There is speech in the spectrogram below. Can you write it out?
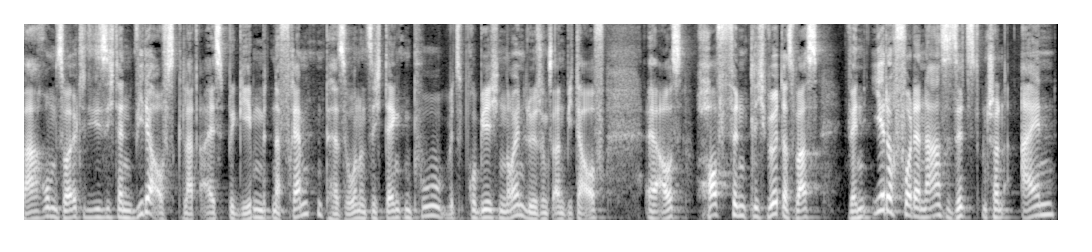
warum sollte die sich dann wieder aufs Glatteis begeben mit einer fremden Person und sich denken, puh, jetzt probiere ich einen neuen Lösungsanbieter auf, äh, aus. Hoffentlich wird das was, wenn ihr doch vor der Nase sitzt und schon ein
